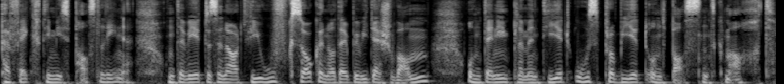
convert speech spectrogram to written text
perfekt in mein Puzzle rein. Und dann wird das eine Art wie aufgesogen oder eben wie der Schwamm und dann implementiert, ausprobiert und passend gemacht.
